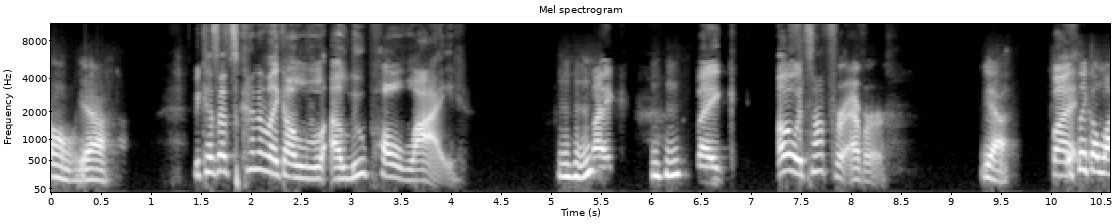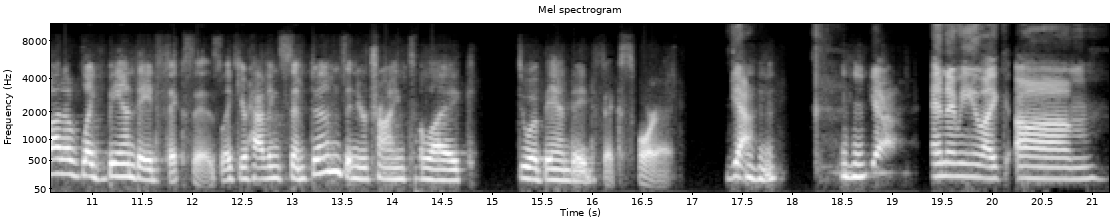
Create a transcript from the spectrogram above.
Oh, yeah. Because that's kind of like a, a loophole lie. Mm-hmm. Like Mm-hmm. like oh, it's not forever. Yeah. But it's like a lot of like band-aid fixes. Like you're having symptoms and you're trying to like do a band-aid fix for it. yeah. Mhm. Mhm. Yeah. And I mean, like, um,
